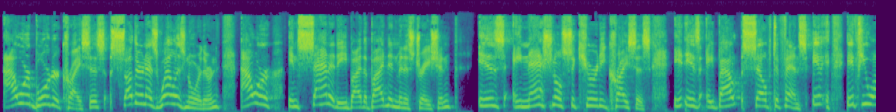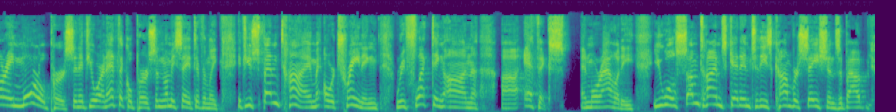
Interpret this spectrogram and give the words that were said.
our border crisis, Southern as well as Northern, our insanity by the Biden administration is a national security crisis. It is about self defense. If, if, you are a moral person, if you are an ethical person, let me say it differently. If you spend time or training reflecting on uh, ethics, and morality, you will sometimes get into these conversations about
